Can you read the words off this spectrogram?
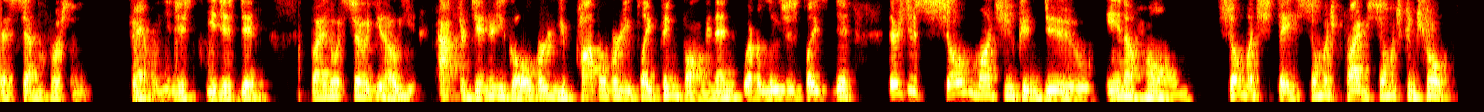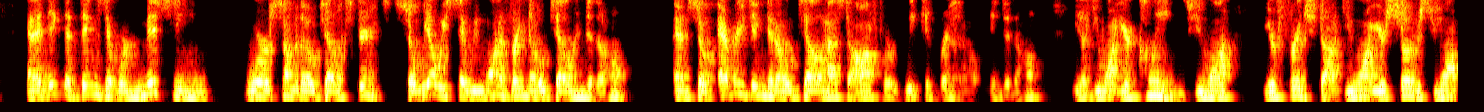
at a seven person family. You just you just did. But so you know, you, after dinner, you go over and you pop over and you play ping pong, and then whoever loses plays the dish there's just so much you can do in a home, so much space, so much privacy, so much control. And I think the things that we're missing were some of the hotel experiences. So we always say we want to bring the hotel into the home. And so everything that a hotel has to offer, we can bring it into the home. You know, you want your cleans, you want your fridge stock, you want your service, you want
